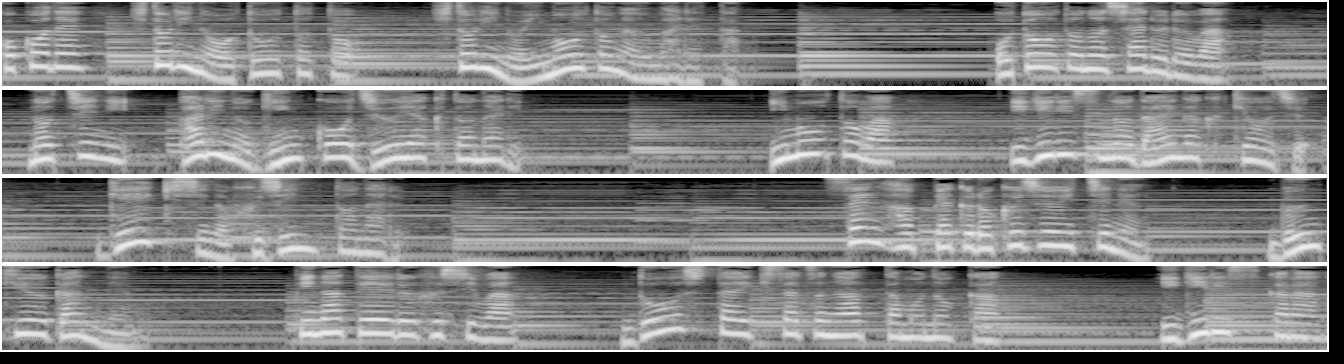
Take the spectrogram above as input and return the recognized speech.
ここで一人の弟と一人の妹が生まれた。弟のシャルルは後にパリの銀行重役となり妹はイギリスの大学教授ゲイキ氏の夫人となる。1861年文久元年ピナテールフ氏はどうしたいきさつがあったものかイギリスから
